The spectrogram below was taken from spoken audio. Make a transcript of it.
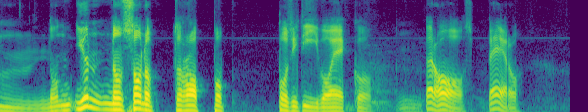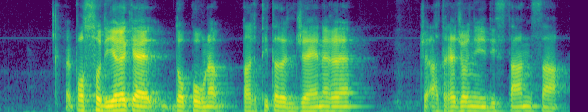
Mm, non, io non sono troppo positivo, ecco, mm, però spero Posso dire che dopo una partita del genere, cioè a tre giorni di distanza,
